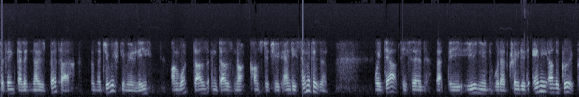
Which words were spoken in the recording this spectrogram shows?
to think that it knows better than the Jewish community on what does and does not constitute anti Semitism. We doubt, he said, that the union would have treated any other group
